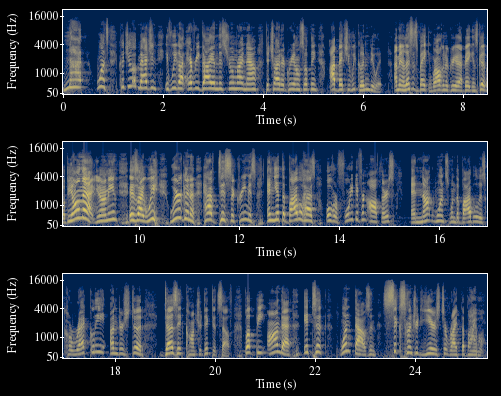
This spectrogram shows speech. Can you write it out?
Not once. Could you imagine if we got every guy in this room right now to try to agree on something? I bet you we couldn't do it. I mean, unless it's bacon, we're all to agree that bacon's good. But beyond that, you know what I mean? It's like we we're to have disagreements, and yet the Bible has over 40 different authors, and not once when the Bible is correctly understood does it contradict itself. But beyond that, it took 1,600 years to write the Bible.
